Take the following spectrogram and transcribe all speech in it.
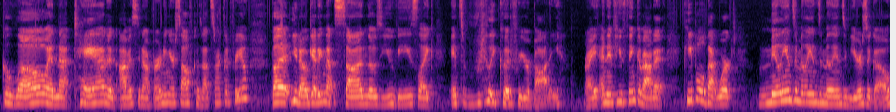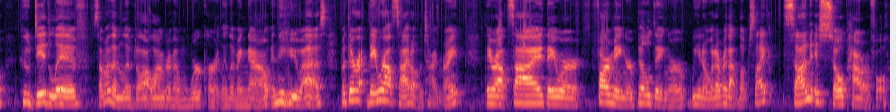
glow and that tan and obviously not burning yourself because that's not good for you but you know getting that sun those uvs like it's really good for your body right? And if you think about it people that worked millions and millions and millions of years ago who did live some of them lived a lot longer than we're currently living now in the US but they were they were outside all the time right? They were outside they were farming or building or you know whatever that looks like. Sun is so powerful.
